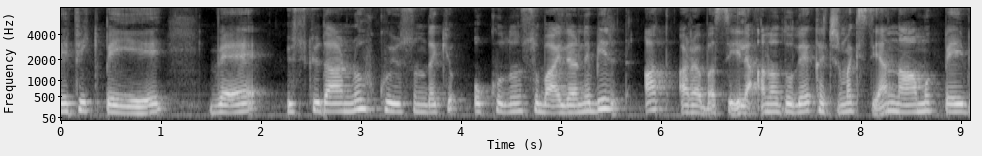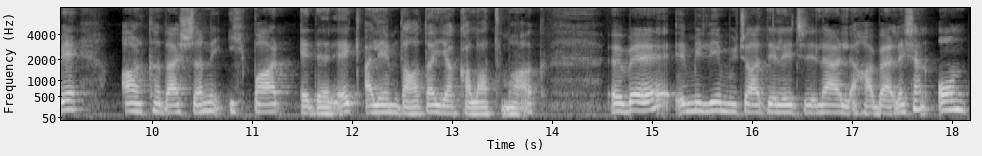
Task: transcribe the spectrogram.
Refik Bey'i ve Üsküdar Nuh kuyusundaki okulun subaylarını bir at arabası ile Anadolu'ya kaçırmak isteyen Namık Bey ve arkadaşlarını ihbar ederek Alemdağ'da yakalatmak e, ve milli mücadelecilerle haberleşen 10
